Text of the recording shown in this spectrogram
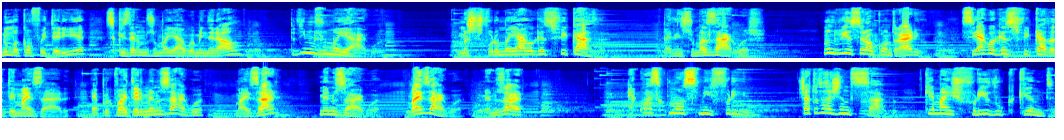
Numa confeitaria, se quisermos uma água mineral, pedimos uma água. Mas se for uma água gasificada, pedem-se umas águas. Não devia ser ao contrário? Se a água gasificada tem mais ar, é porque vai ter menos água. Mais ar, menos água. Mais água, menos ar. É quase como um semifrio. Já toda a gente sabe que é mais frio do que quente.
